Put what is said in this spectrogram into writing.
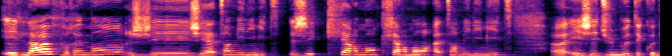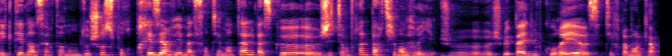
Et là, vraiment, j'ai atteint mes limites. J'ai clairement, clairement atteint mes limites euh, et j'ai dû me déconnecter d'un certain nombre de choses pour préserver ma santé mentale parce que j'étais en train de partir en vrille. Je ne vais pas édulcorer, c'était vraiment le cas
